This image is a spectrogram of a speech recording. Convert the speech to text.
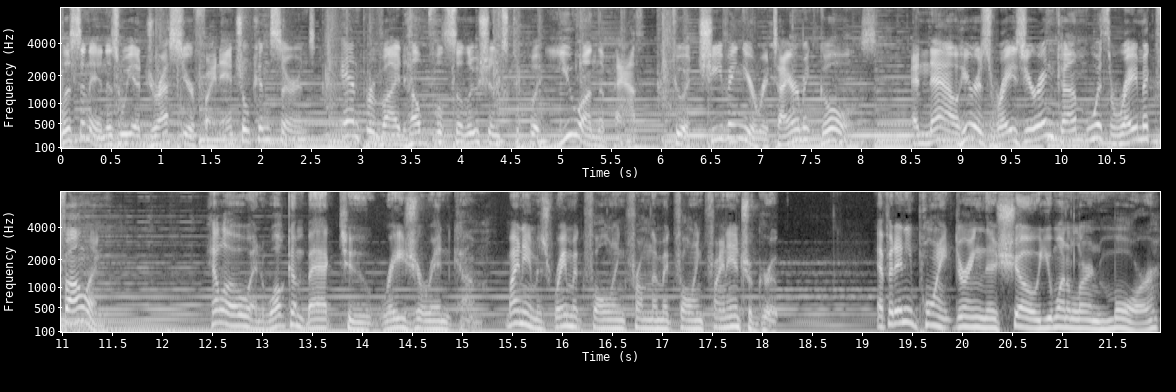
Listen in as we address your financial concerns and provide helpful solutions to put you on the path to achieving your retirement goals. And now, here is Raise Your Income with Ray McFalling. Hello, and welcome back to Raise Your Income. My name is Ray McFalling from the McFalling Financial Group. If at any point during this show you want to learn more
